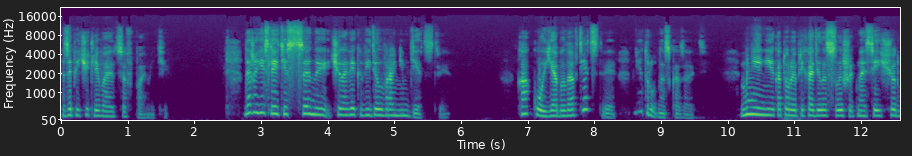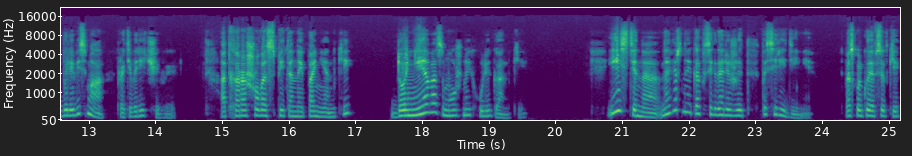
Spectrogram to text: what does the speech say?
запечатлеваются в памяти. Даже если эти сцены человек видел в раннем детстве. Какой я была в детстве, мне трудно сказать. Мнения, которые приходилось слышать на сей счет, были весьма противоречивые. От хорошо воспитанной паненки до невозможной хулиганки. Истина, наверное, как всегда, лежит посередине. Поскольку я все-таки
